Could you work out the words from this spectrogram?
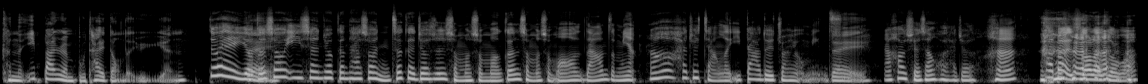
可能一般人不太懂的语言，对，有的时候医生就跟他说：“你这个就是什么什么跟什么什么，然后怎么样？”然后他就讲了一大堆专有名词。对，然后学生回来就哈，他到底说了什么？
